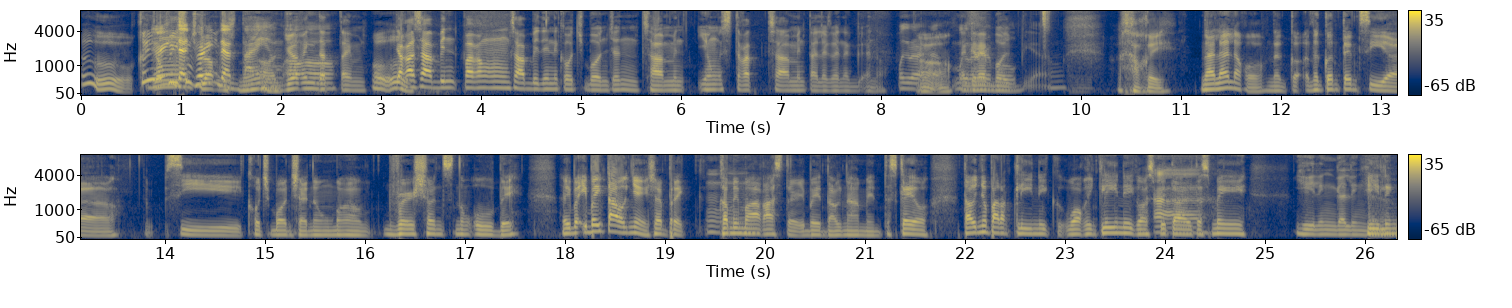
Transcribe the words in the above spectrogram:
Oo. Kayo During yung that- during that na. time. Oh, during that time. Oo. Kaya sabi, parang sabi din ni Coach Bon dyan, sa amin, yung strat sa amin talaga nag, ano, Mag- Oo. mag-revolve. Yeah. Okay. Naalala ko, nag, nag-content si ah, si Coach Bonsha nung mga versions nung Ube. Iba, iba yung tawag niya eh. Siyempre, kami mga caster, iba yung tawag namin. Tapos kayo, tawag niyo parang clinic, walking clinic, hospital, Ah. tapos may healing galing. healing.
